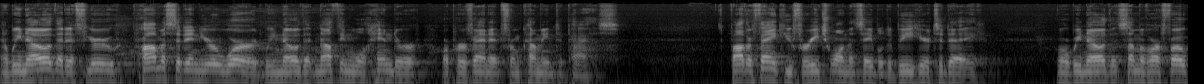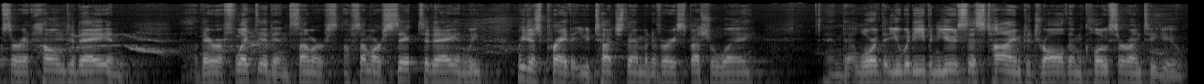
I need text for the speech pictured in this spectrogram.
And we know that if you promise it in your word, we know that nothing will hinder or prevent it from coming to pass. Father, thank you for each one that's able to be here today. Lord, we know that some of our folks are at home today and uh, they're afflicted and some are, some are sick today. And we, we just pray that you touch them in a very special way. And that, Lord, that you would even use this time to draw them closer unto you.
